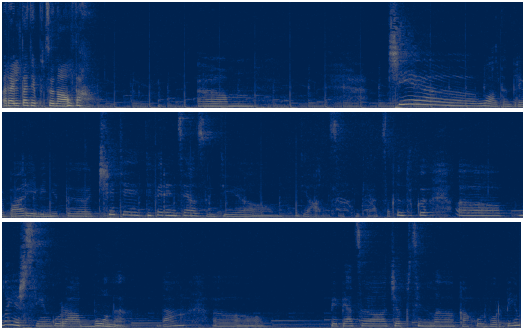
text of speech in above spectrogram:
realitatea e puțin alta. Um, ce, o altă întrebare e venită, ce te diferențiază de, de alții pe piață? Pentru că uh, nu ești singura bună, da? Uh, pe piață, cel puțin uh, Cahul vorbim,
